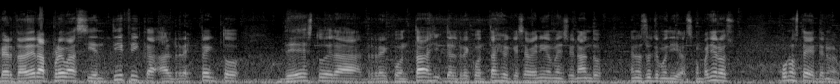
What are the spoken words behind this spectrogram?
verdadera prueba científica al respecto de esto de la del recontagio que se ha venido mencionando en los últimos días. Compañeros, con ustedes de nuevo.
